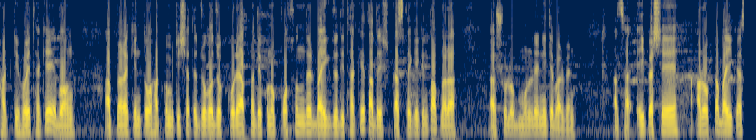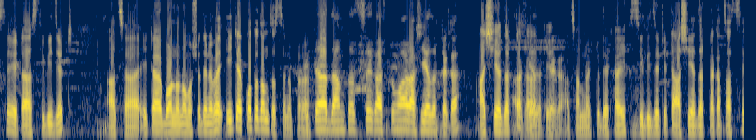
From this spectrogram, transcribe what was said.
হাটটি হয়ে থাকে এবং আপনারা কিন্তু হাট কমিটির সাথে যোগাযোগ করে আপনাদের কোনো পছন্দের বাইক যদি থাকে তাদের কাছ থেকে কিন্তু আপনারা সুলভ মূল্যে নিতে পারবেন। আচ্ছা এই পাশে আরও একটা বাইক আছে এটা সিবি জেট আচ্ছা এটা বর্ণনা অবশ্যই দেন ভাই। এইটা কত দাম চাচ্ছেন আপনারা? এটা দাম চাচ্ছে কাস্টমার আশি হাজার টাকা। আশি হাজার টাকা আর 80,000 কি। টাকা। আচ্ছা আমরা একটু দেখাই। সিবি জেট এটা আশি হাজার টাকা চাচ্ছে।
